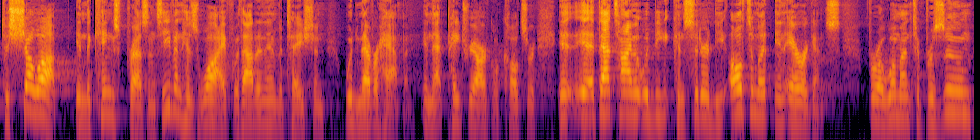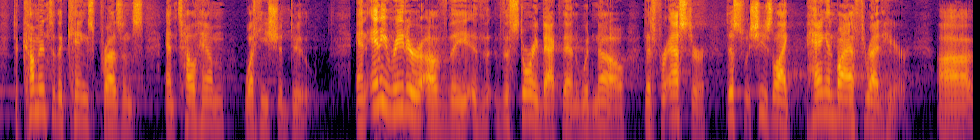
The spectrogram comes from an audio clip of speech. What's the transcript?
to show up in the king's presence, even his wife, without an invitation, would never happen in that patriarchal culture. It, at that time, it would be considered the ultimate in arrogance for a woman to presume to come into the king's presence and tell him what he should do. And any reader of the, the story back then would know that for Esther, this, she's like hanging by a thread here uh,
